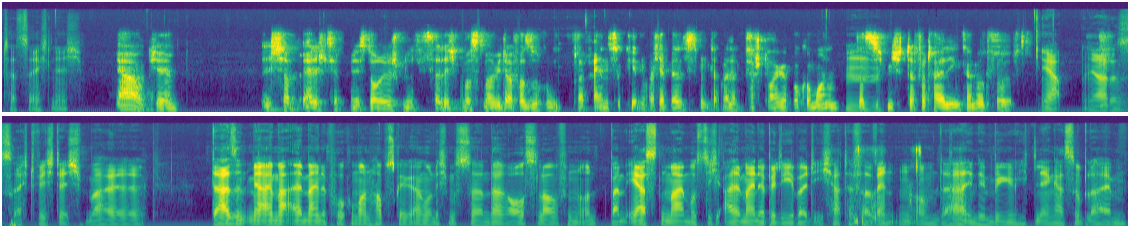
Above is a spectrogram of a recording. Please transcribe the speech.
tatsächlich. Ja, okay. Ich habe ehrlich gesagt mir die Story gespielt. Ich muss mal wieder versuchen, da reinzugehen. Weil ich habe jetzt mittlerweile ein paar starke Pokémon, dass Hm, ich mich da verteidigen kann. notfalls. ja, ja, das ist recht wichtig, weil da sind mir einmal all meine Pokémon hops gegangen und ich musste dann da rauslaufen und beim ersten Mal musste ich all meine Beleber, die ich hatte, verwenden, um da in dem Gebiet länger zu bleiben.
